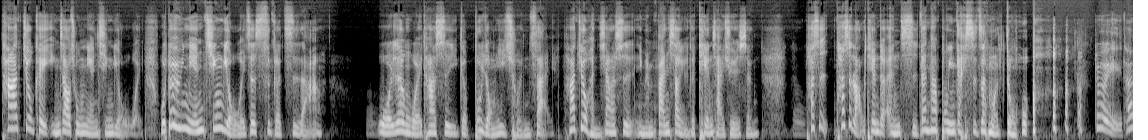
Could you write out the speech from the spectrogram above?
他就可以营造出年轻有为。我对于“年轻有为”这四个字啊，我认为它是一个不容易存在，它就很像是你们班上有一个天才学生，他是他是老天的恩赐，但他不应该是这么多。对他，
